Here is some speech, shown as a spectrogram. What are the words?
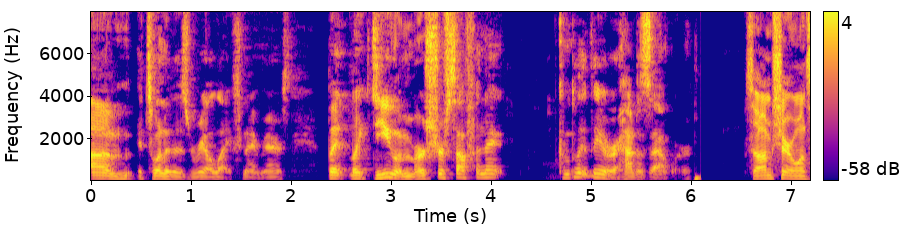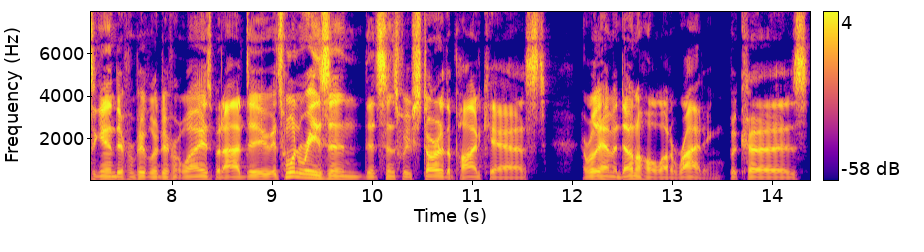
Um it's one of those real life nightmares but like, do you immerse yourself in it completely, or how does that work? So I'm sure once again, different people are different ways, but I do. It's one reason that since we've started the podcast, I really haven't done a whole lot of writing because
